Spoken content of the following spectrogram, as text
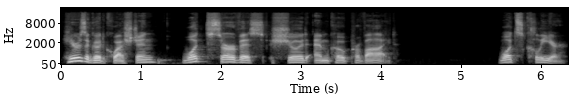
Here's a good question: What service should MCO provide? What's clear?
